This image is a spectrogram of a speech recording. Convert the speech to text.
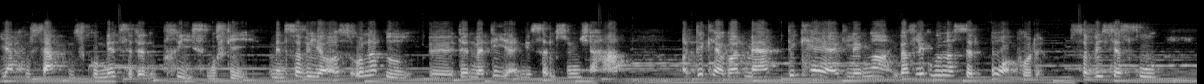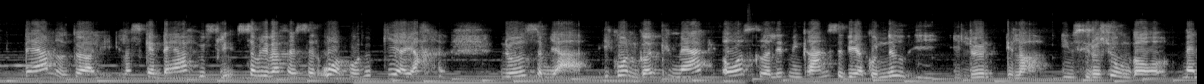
Jeg kunne sagtens gå med til den pris måske, men så vil jeg også underbyde øh, den værdi, jeg egentlig selv synes, jeg har. Og det kan jeg godt mærke, det kan jeg ikke længere, i hvert fald ikke uden at sætte ord på det. Så hvis jeg skulle være medgørlig, eller skal være høflig, så vil jeg i hvert fald sætte ord på, nu giver jeg noget, som jeg i grunden godt kan mærke, overskrider lidt min grænse ved at gå ned i, i løn, eller i en situation, hvor man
